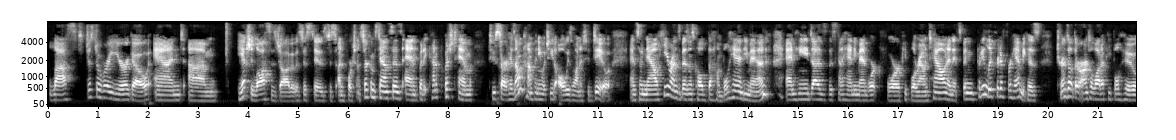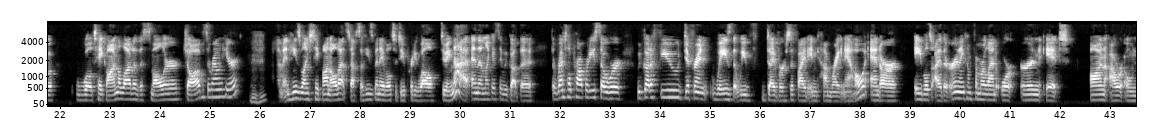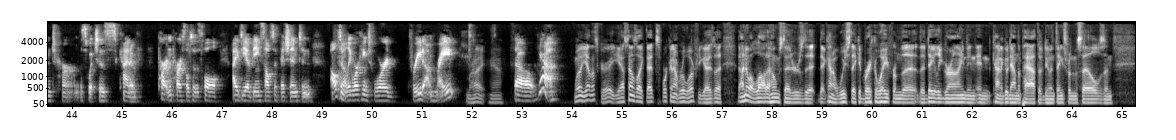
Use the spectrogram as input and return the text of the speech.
last just over a year ago and, um, he actually lost his job. It was just, it was just unfortunate circumstances and, but it kind of pushed him to start his own company, which he'd always wanted to do. And so now he runs a business called The Humble Handyman, and he does this kind of handyman work for people around town. And it's been pretty lucrative for him because turns out there aren't a lot of people who will take on a lot of the smaller jobs around here. Mm-hmm. Um, and he's willing to take on all that stuff. So he's been able to do pretty well doing that. And then, like I say, we've got the, the rental property. So we're, we've got a few different ways that we've diversified income right now and are able to either earn income from our land or earn it on our own terms, which is kind of part and parcel to this whole idea of being self-sufficient and ultimately working toward freedom, right? Right. Yeah. So yeah. Well, yeah, that's great. Yeah, sounds like that's working out real well for you guys. Uh, I know a lot of homesteaders that, that kind of wish they could break away from the, the daily grind and, and kind of go down the path of doing things for themselves. And,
